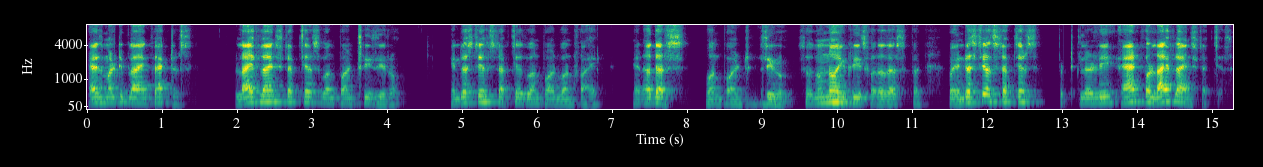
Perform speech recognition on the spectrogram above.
as multiplying factors lifeline structures 1.30, industrial structures 1.15, and others 1.0. So no, no increase for others, but for industrial structures particularly and for lifeline structures,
